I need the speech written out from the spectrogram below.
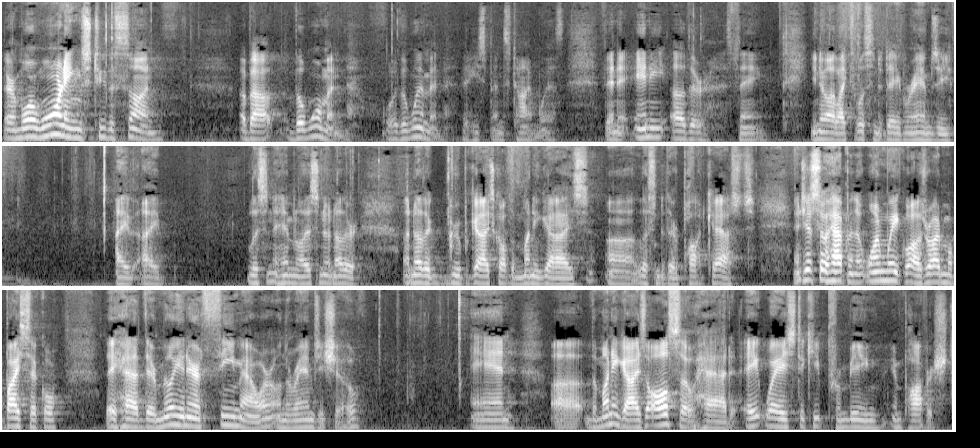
There are more warnings to the son about the woman or the women that he spends time with than any other thing. You know, I like to listen to Dave Ramsey. I, I listen to him and I listen to another another group of guys called the Money Guys. Uh, listen to their podcasts. And just so happened that one week while I was riding my bicycle, they had their millionaire theme hour on the Ramsey Show, and uh, the Money Guys also had eight ways to keep from being impoverished.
